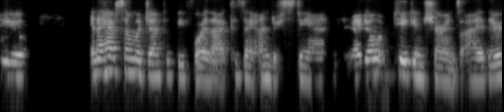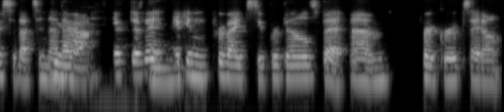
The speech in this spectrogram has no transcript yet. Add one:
to. And I have so much empathy for that because I understand. I don't take insurance either. So that's another yeah. aspect of it. I can provide super bills, but um, for groups, I don't,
